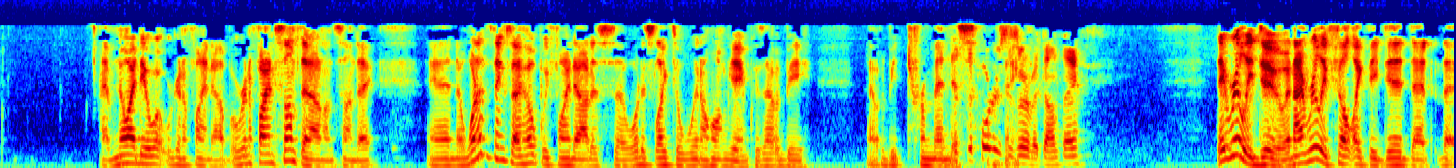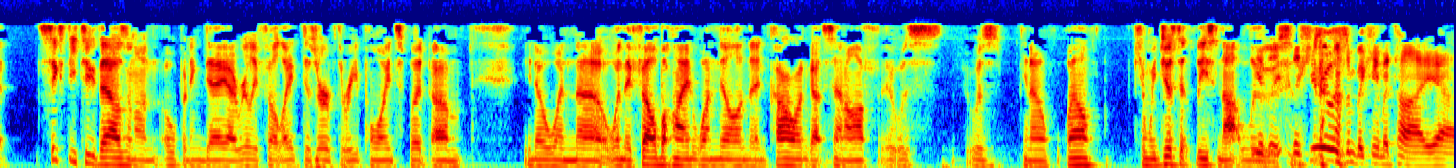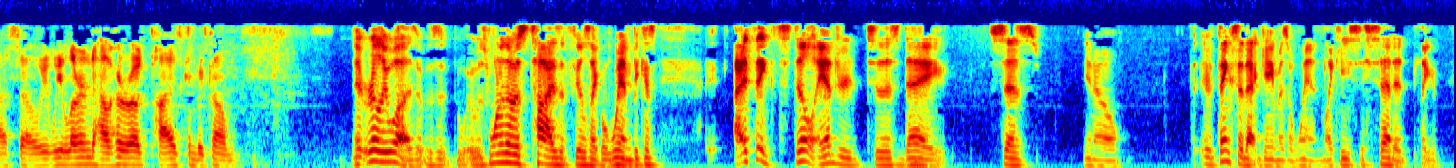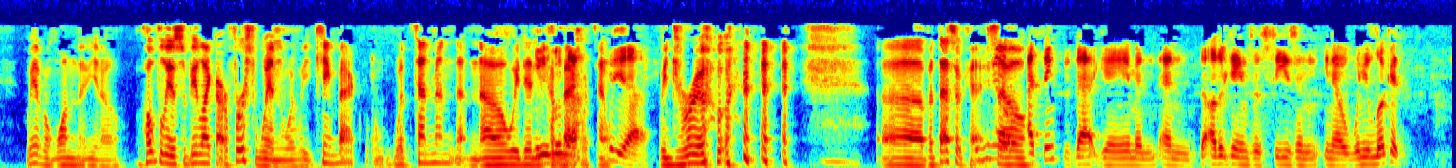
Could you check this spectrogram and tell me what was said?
I have no idea what we're going to find out, but we're going to find something out on Sunday. And uh, one of the things I hope we find out is uh, what it's like to win a home game because that would be that would be tremendous. The supporters deserve it, don't they? They really do, and I really felt like they did that. That sixty-two thousand on opening day, I really felt like deserved three points. But um, you know, when uh, when they fell behind one 0 and then Collin got sent off, it was it was you know, well, can we just at least not lose? Yeah, the, the heroism became a tie, yeah. So we, we learned how heroic ties can become. It really was. It was a, it was one of those ties that feels like a win because I think still Andrew to this day says, you know, thinks of that game as a win. Like he, he said it like we haven't won. You know, hopefully this will be like our first win when we came back with ten men. No, we didn't come back with ten. Yeah, we drew. Uh, but that's okay. You know, so I think that that game and and the other games this season, you know, when you look at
